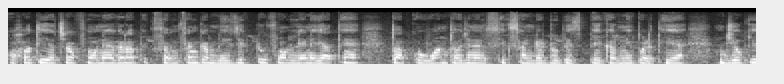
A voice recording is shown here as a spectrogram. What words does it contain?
बहुत ही अच्छा फ़ोन है, अगर आप एक सैमसंग का म्यूज़िक टू फ़ोन लेने जाते हैं तो आपको one thousand and six hundred rupees पे करनी पड़ती है, जो कि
